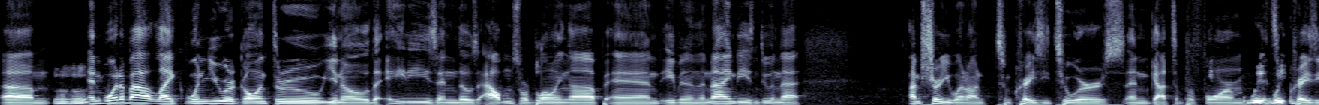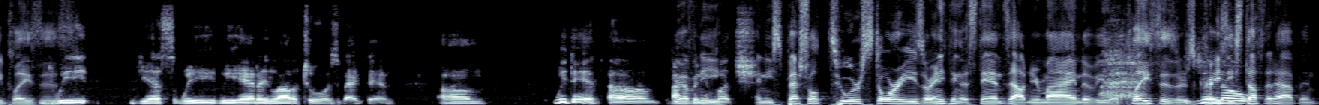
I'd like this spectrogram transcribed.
Um, hmm And what about like when you were going through, you know, the 80s and those albums were blowing up and even in the 90s and doing that? I'm sure you went on some crazy tours and got to perform We- in some we- crazy places. We, yes, we we had a lot of tours back then. Um, we did. Um, Do you I have any much. any special tour stories or anything that stands out in your mind of either places or crazy know- stuff that happened?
